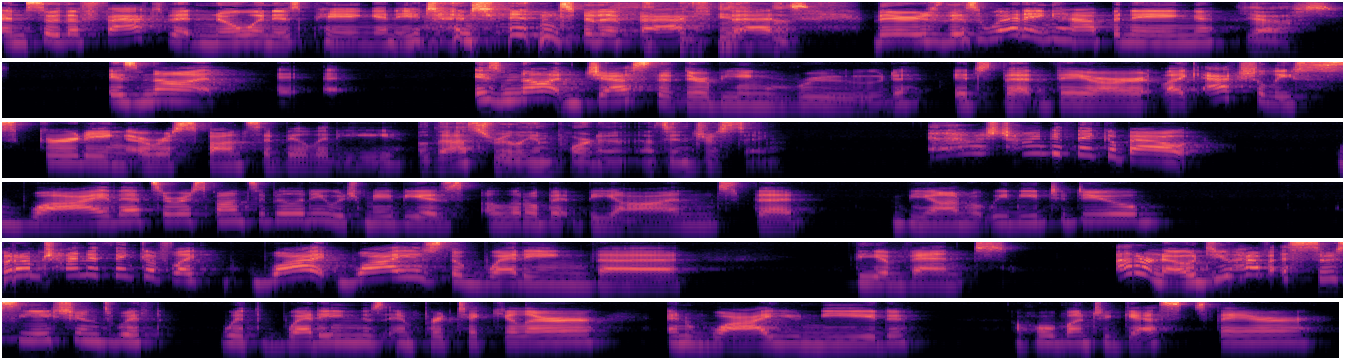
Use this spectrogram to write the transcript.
and so the fact that no one is paying any attention to the fact that there's this wedding happening Yes. is not is not just that they're being rude it's that they are like actually skirting a responsibility Oh, that's really important. That's interesting. and i was trying to think about why that's a responsibility which maybe is a little bit beyond the beyond what we need to do but i'm trying to think of like why why is the wedding the the event i don't know do you have associations with with weddings in particular and why you need a whole bunch of guests there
